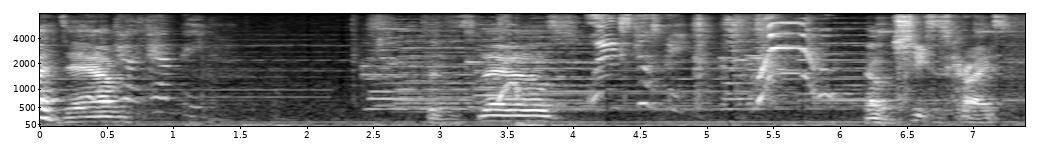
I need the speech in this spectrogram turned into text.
God damn. Yeah, it can't be. Snails. Excuse me. Oh, Jesus Christ.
